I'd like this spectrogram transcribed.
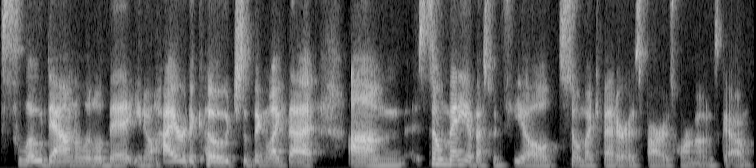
slow down a little bit, you know, hired a coach, something like that, um, so many of us would feel so much better as far as hormones go.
